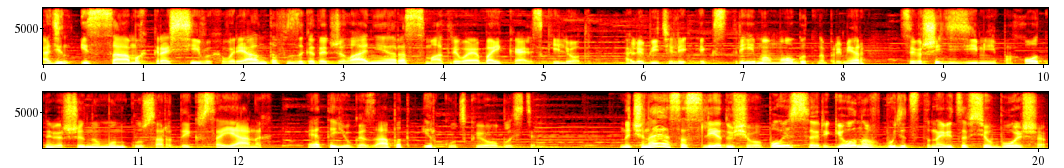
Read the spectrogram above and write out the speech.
Один из самых красивых вариантов загадать желание, рассматривая байкальский лед. А любители экстрима могут, например, совершить зимний поход на вершину Мункус-Ардык в Саянах. Это юго-запад Иркутской области. Начиная со следующего пояса регионов будет становиться все больше,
